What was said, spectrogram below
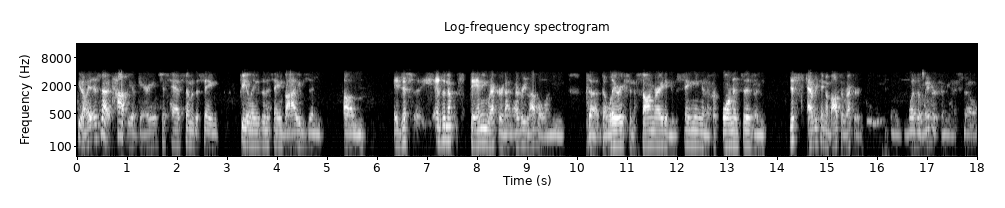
you know, it's not a copy of Gary. It just has some of the same feelings and the same vibes. And um, it just is an outstanding record on every level. I mean, the the lyrics and the songwriting and the singing and the performances and just everything about the record was a winner to me. So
